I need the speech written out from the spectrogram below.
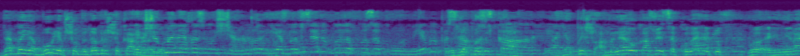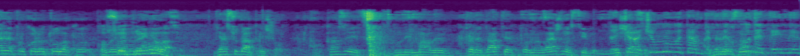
Де би я був, якщо б добре, що камера Якщо б була? мене возмущало, я би все робила по закону. Я би я писала поза- скарги. А я пишу, а мене, оказується, колеги тут, бо Генеральна прокуратура, ко- коли все не прийняла. Я сюди прийшов. А оказується, вони мали передати по належності. Значить, а чому ви там так не ходите і не і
